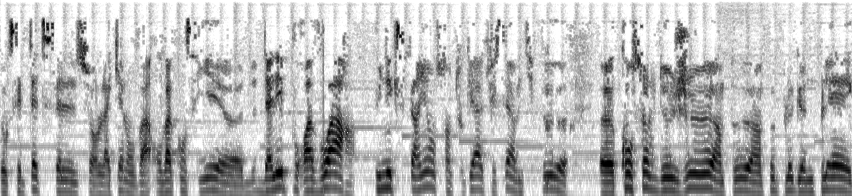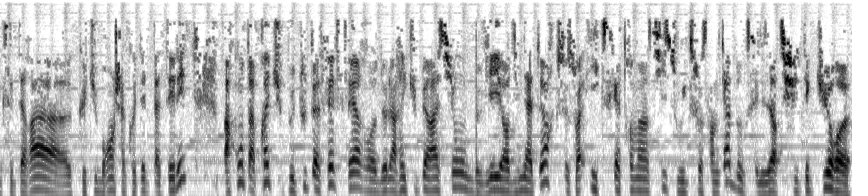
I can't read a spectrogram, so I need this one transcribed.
Donc c'est peut-être celle sur laquelle on va on va conseiller d'aller pour avoir une expérience, en tout cas, tu sais, un petit peu console de jeu, un peu un peu plug and play, etc. que tu branches à côté de ta télé. Par contre, après, tu peux tout à fait faire de la récupération de vieilles ordinateurs, que ce soit x86 ou x64, donc c'est des architectures euh,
